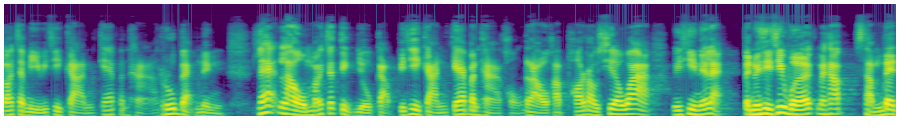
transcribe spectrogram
ก็จะมีวิธีการแก้ปัญหารูปแบบหนึ่งและเรามักจะติดอยู่กับวิธีการแก้ปัญหาของเราครับ เพราะเราเชื่อว่าวิธีนี้แหละ เป็นวิธีที่ work นะครับสำเร็จ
